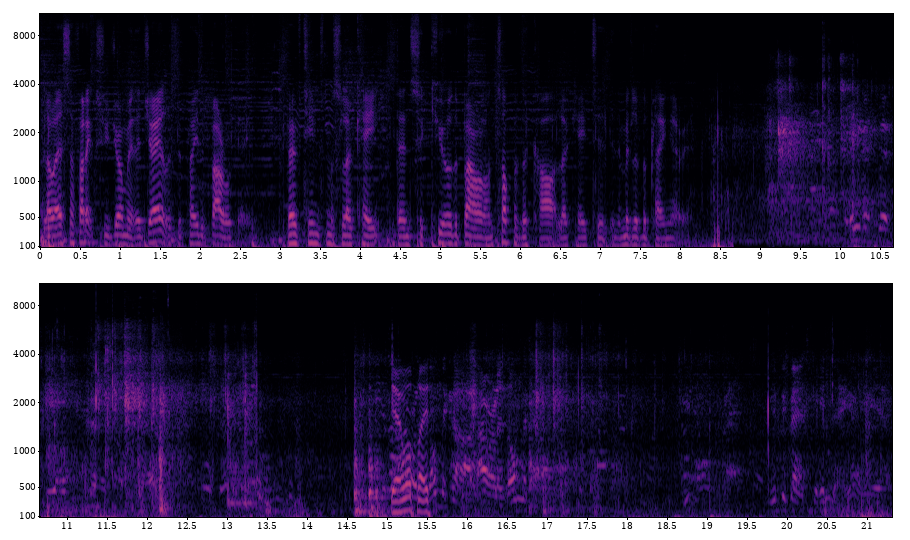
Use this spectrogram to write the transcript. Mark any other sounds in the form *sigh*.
Hello Airsoft Addicts, you join me at the Gaol as we play the barrel game. Both teams must locate, then secure the barrel on top of the car located in the middle of the playing area. Yeah, well played. on the car, barrel is on the car. You'd be better to get in there, yeah.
